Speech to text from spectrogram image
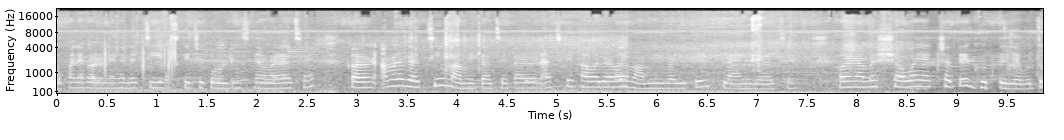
দোকানে, কারণ এখানে চিপস, কিছু কোল্ড ড্রিঙ্কস নেওয়ার আছে। কারণ আমরা যাচ্ছি মামির কাছে, কারণ আজকে খাওয়া দাওয়ার মামির বাড়িতেই প্ল্যান রয়েছে। কারণ আমরা সবাই একসাথে ঘুরতে যাব। তো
